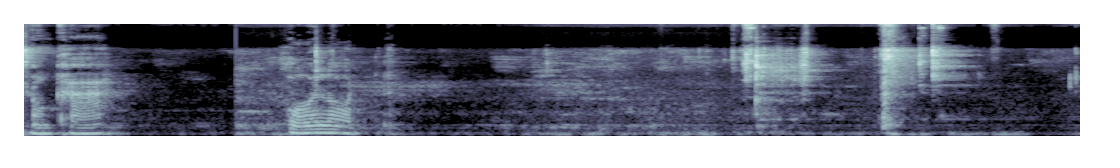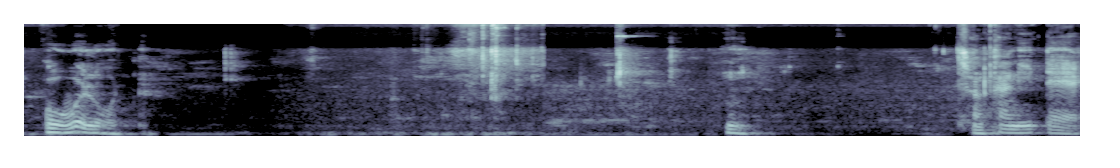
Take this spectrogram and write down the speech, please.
สองขา โอเวอร์โหลด โอเวอร์โหลดสองข้างนี้แตก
